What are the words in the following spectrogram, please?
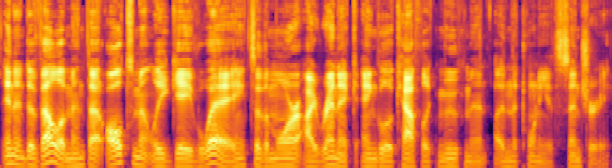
in a development that ultimately gave way to the more irenic Anglo Catholic movement in the 20th century.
